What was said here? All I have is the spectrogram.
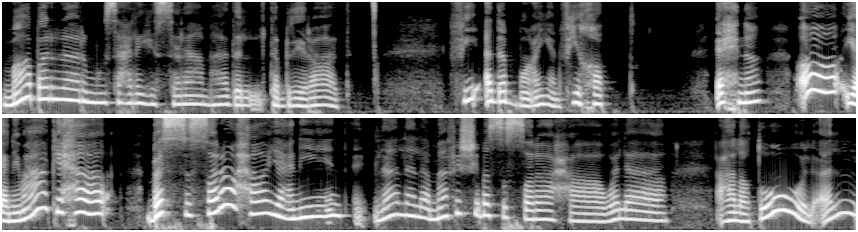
ما برر موسى عليه السلام هذا التبريرات. في أدب معين في خط. إحنا آه يعني معك حق بس الصراحة يعني لا لا لا ما فيش بس الصراحة ولا على طول قال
